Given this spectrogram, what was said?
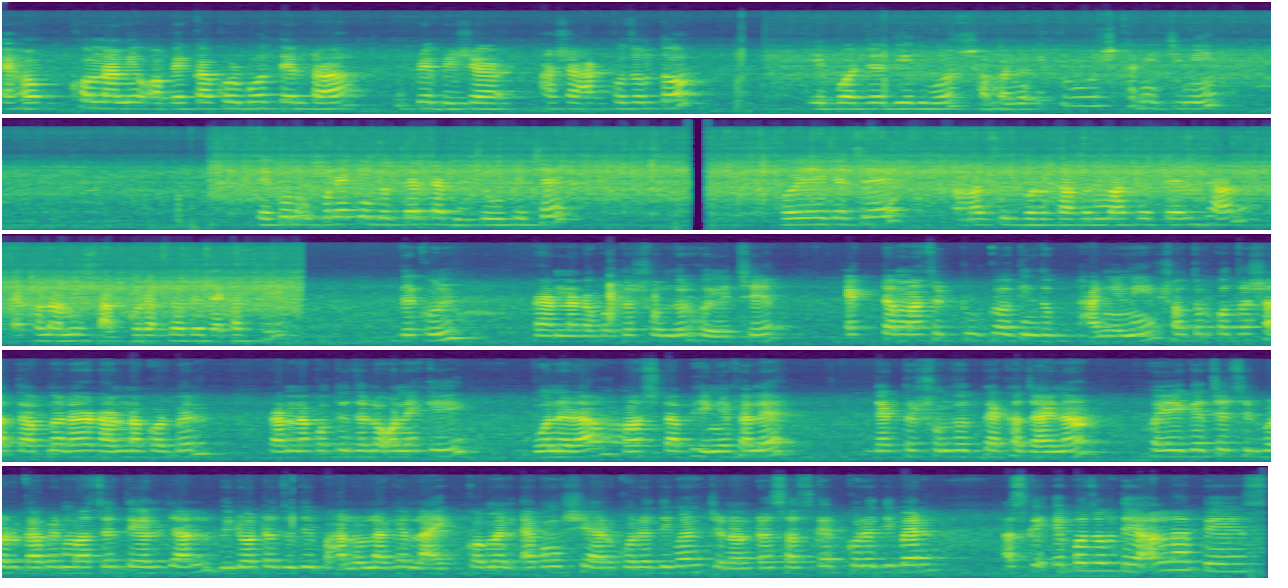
এখন আমি অপেক্ষা করব তেলটা উপরে ভেসে আসা আগ পর্যন্ত। এই পর্যায়ে দিয়ে দিব সামান্য একটুখানি চিনি। দেখুন, উপরে কিন্তু তেলটা ভেসে উঠেছে। হয়ে গেছে আমার সিলভার কাপের মাছের তেল ঝাল। এখন আমি সাফ করে আপনাদের দেখাচ্ছি। দেখুন, রান্নাটা কত সুন্দর হয়েছে। একটা মাছের টুকরাও কিন্তু ভাঙেনি। সতর্কতার সাথে আপনারা রান্না করবেন। রান্না করতে গেলে অনেকেই বোনেরা মাছটা ভেঙে ফেলে। দেখতে সুন্দর দেখা যায় না। হয়ে গেছে সিলভার কাপের মাছের তেল জাল। ভিডিওটা যদি ভালো লাগে লাইক কমেন্ট এবং শেয়ার করে দিবেন। চ্যানেলটা সাবস্ক্রাইব করে দিবেন। আজকে এ পর্যন্ত আল্লাহ হাফেজ।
